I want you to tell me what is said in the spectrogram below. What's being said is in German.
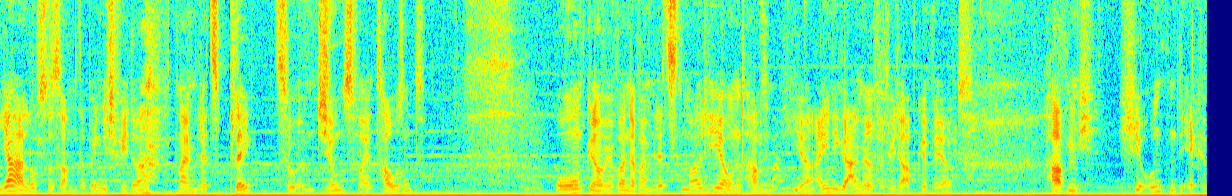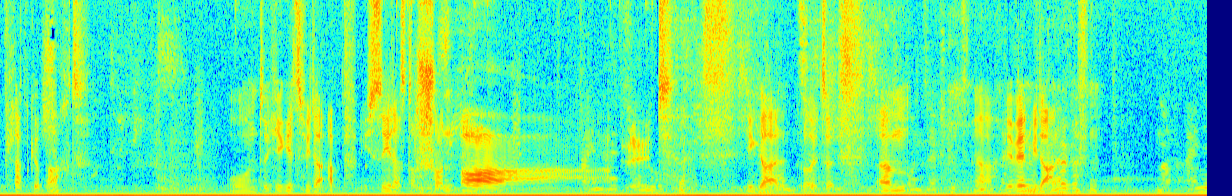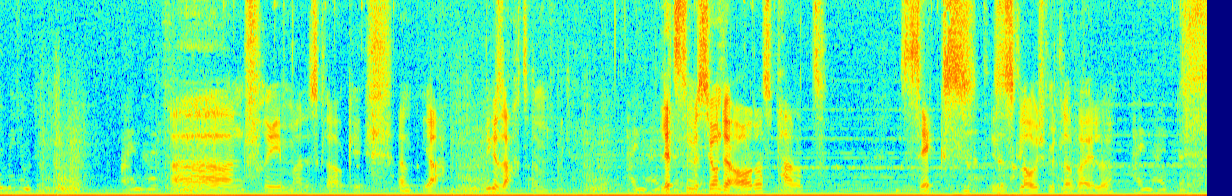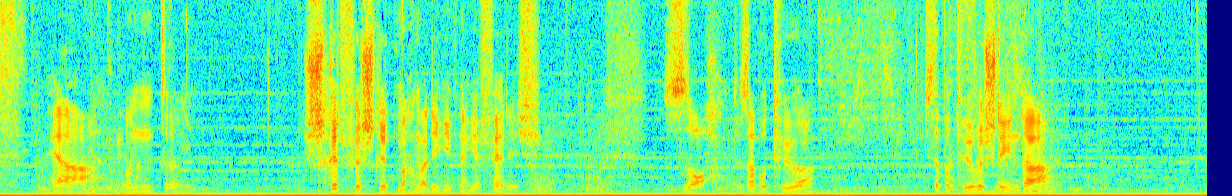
Ja, hallo zusammen, da bin ich wieder mit meinem Let's Play zu im June 2000. Und genau, wir waren ja beim letzten Mal hier und haben hier einige Angriffe wieder abgewehrt. Haben hier unten die Ecke platt gemacht. Und hier geht's wieder ab. Ich sehe das doch schon. Oh, blöd. Egal, Leute. Ähm, ja, wir werden wieder angegriffen. Ah, ein Fremen, alles klar, okay. Ähm, ja, wie gesagt, ähm, letzte Mission der Orders, Part 6 ist es, glaube ich, mittlerweile. Ja, und ähm, Schritt für Schritt machen wir die Gegner hier fertig. So, der Saboteur. Die Saboteure stehen da.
